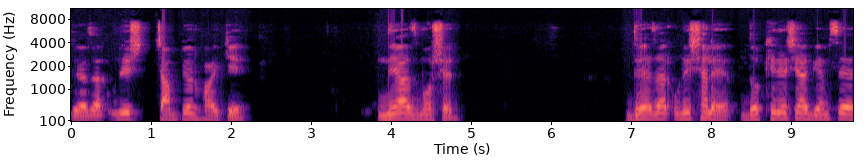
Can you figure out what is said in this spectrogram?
দুই হাজার উনিশ চ্যাম্পিয়ন হয় কে? নিয়াজ মোরশেদ। দুই হাজার উনিশ সালে দক্ষিণ এশিয়া গেমসের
